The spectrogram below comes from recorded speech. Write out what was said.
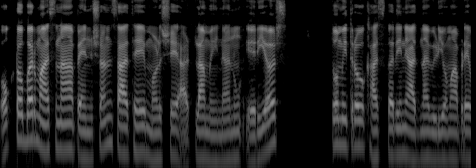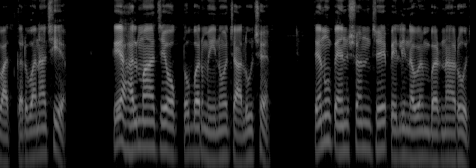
ઓક્ટોબર માસના પેન્શન સાથે મળશે આટલા મહિનાનું એરિયર્સ. તો મિત્રો, ખાસ કરીને આજના વિડીયોમાં આપણે વાત કરવાના છીએ કે હાલમાં જે ઓક્ટોબર મહિનો ચાલુ છે, તેનું પેન્શન જે પહેલી નવેમ્બરના રોજ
